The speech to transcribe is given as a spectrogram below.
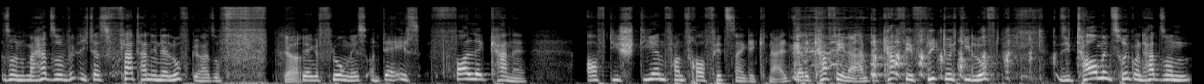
so man hat so wirklich das Flattern in der Luft gehört, so pff, Ja. der geflogen ist. Und der ist volle Kanne auf die Stirn von Frau Fitzner geknallt. Sie hatte Kaffee in der Hand. Der Kaffee fliegt durch die Luft. Sie taumelt zurück und hat so einen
